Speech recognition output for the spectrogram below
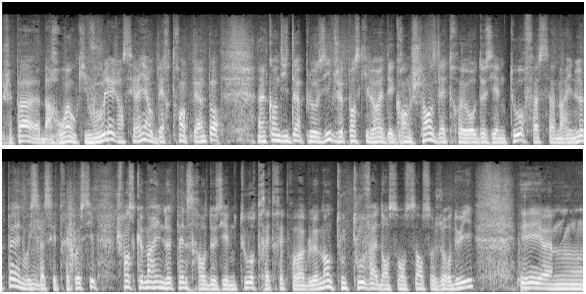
je sais pas, Barouin ou qui vous voulez, j'en sais rien, ou Bertrand, peu importe, un candidat plausible, je pense qu'il aurait des grandes chances d'être au deuxième tour face à Marine Le Pen. Oui, ça hmm. c'est très possible. Je pense que Marine Le Pen sera au deuxième tour très très probablement. Tout tout va dans son sens aujourd'hui. Et, euh,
